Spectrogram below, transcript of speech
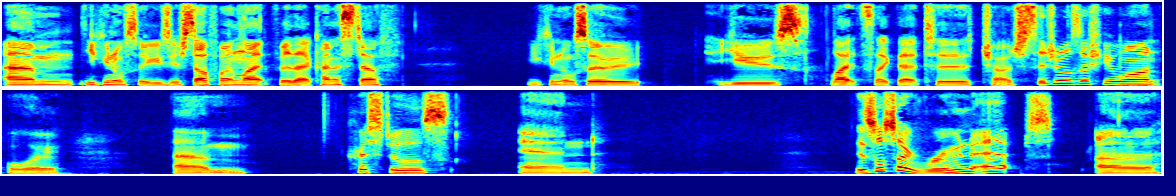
Um, you can also use your cell phone light for that kind of stuff. You can also use lights like that to charge sigils if you want, or um, crystals. And there's also rune apps. Uh,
